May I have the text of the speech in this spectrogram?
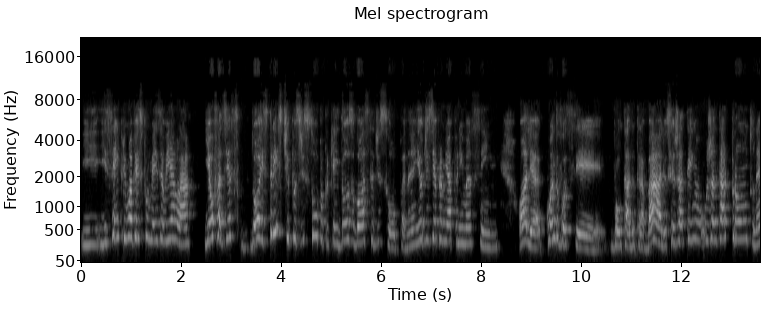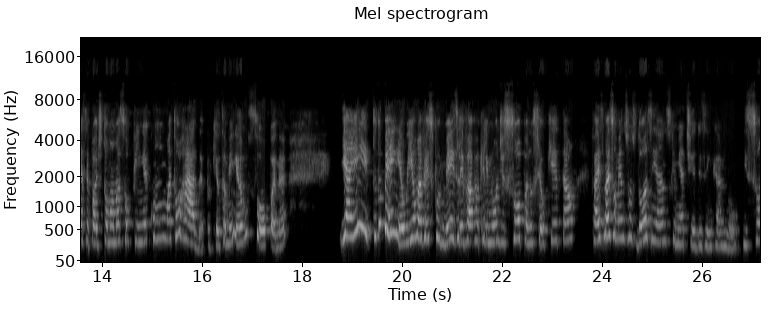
E, e sempre uma vez por mês eu ia lá e eu fazia dois, três tipos de sopa, porque idoso gosta de sopa, né? E eu dizia para minha prima assim: olha, quando você voltar do trabalho, você já tem o jantar pronto, né? Você pode tomar uma sopinha com uma torrada, porque eu também amo sopa, né? E aí, tudo bem, eu ia uma vez por mês, levava aquele monte de sopa, não sei o que e tal. Faz mais ou menos uns 12 anos que minha tia desencarnou. E só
